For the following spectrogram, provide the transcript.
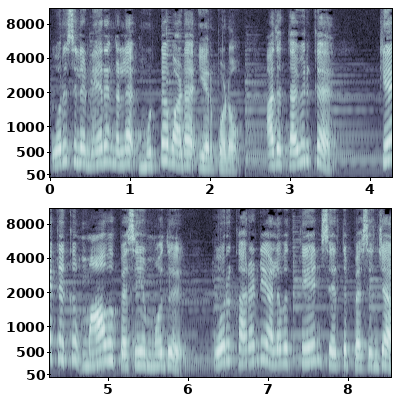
ஒரு சில நேரங்களில் முட்டை வாடை ஏற்படும். அதை தவிர்க்க கேக்குக்கு மாவு பிசையும் போது ஒரு கரண்டி அளவு தேன் சேர்த்து பிசைஞ்சா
